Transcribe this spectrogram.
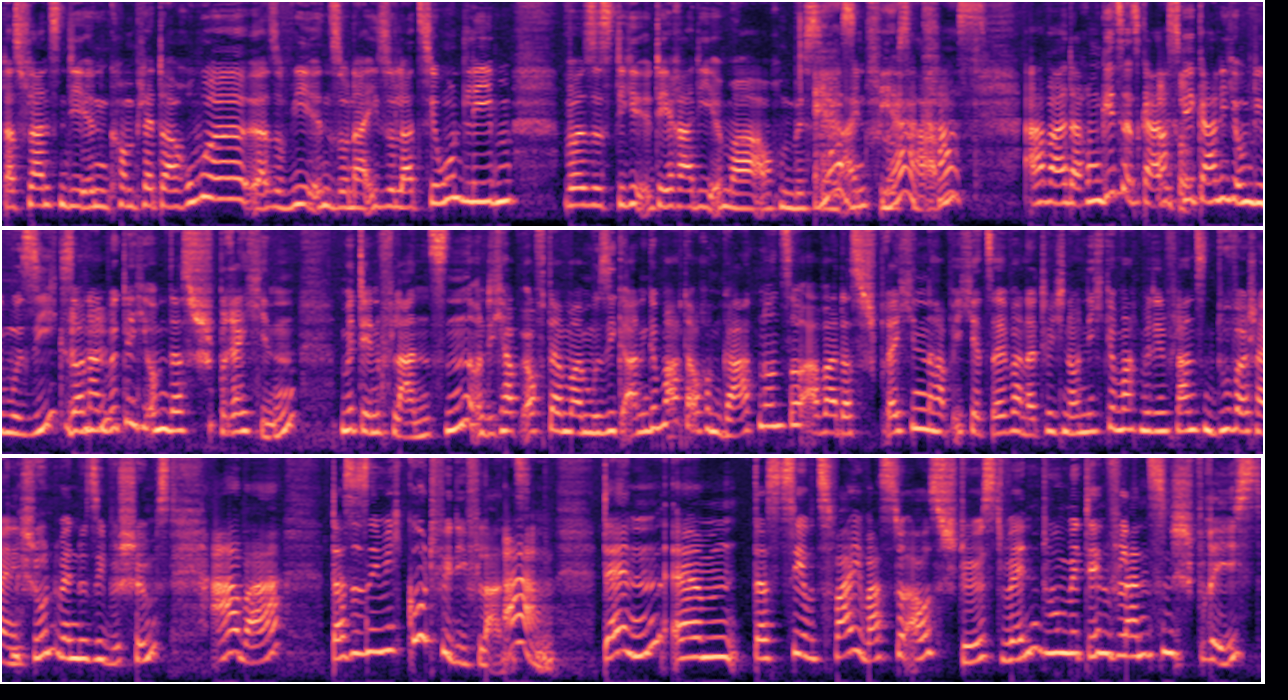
dass Pflanzen, die in kompletter Ruhe, also wie in so einer Isolation leben, versus die, derer, die immer auch ein bisschen Ja, Einfluss ja, haben. krass. Aber darum geht es jetzt gar nicht. So. Es geht gar nicht um die Musik, Mhm. sondern wirklich um das Sprechen mit den Pflanzen. Und ich habe oft da mal Musik angemacht, auch im Garten und so. Aber das Sprechen habe ich jetzt selber natürlich noch nicht gemacht mit den Pflanzen. Du wahrscheinlich schon, wenn du sie beschimpfst. Aber das ist nämlich gut für die Pflanzen. Ah. Denn ähm, das CO2, was du ausstößt, wenn du mit den Pflanzen sprichst,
